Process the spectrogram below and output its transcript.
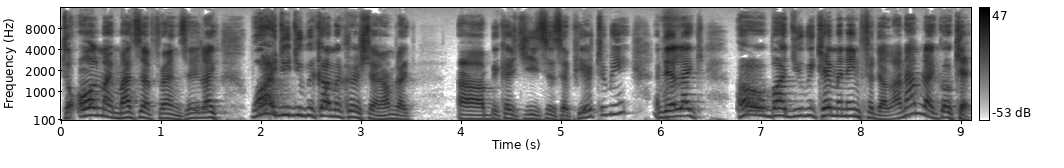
to all my Muslim friends, they're like, why did you become a Christian? I'm like, uh, because Jesus appeared to me. And they're like, oh, but you became an infidel. And I'm like, okay,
